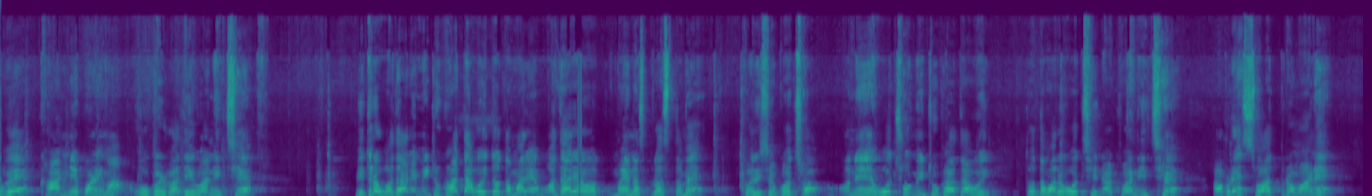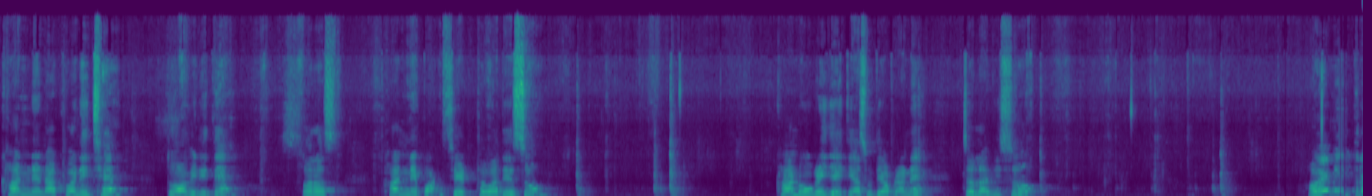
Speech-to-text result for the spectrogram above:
હવે ખાંડને પણ એમાં ઓગળવા દેવાની છે. મિત્રો, વધારે મીઠું ખાતા હોય તો તમારે વધારે માઇનસ પ્લસ તમે કરી શકો છો. અને ઓછું મીઠું ખાતા હોય તો તમારે ઓછી નાખવાની છે. આપણે સ્વાદ પ્રમાણે ખાંડને નાખવાની છે. તો આવી રીતે સરસ ખાંડને પણ સેટ થવા દેશું. ખાંડ ઓગળી જાય ત્યાં સુધી આપણે આને ચલાવીશું. હવે મિત્ર,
